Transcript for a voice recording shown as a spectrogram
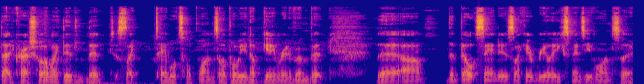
that crash hot. Like they're they're just like tabletop ones. I'll probably end up getting rid of them. But the um the belt sander is like a really expensive one, so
